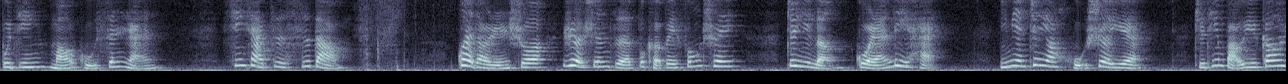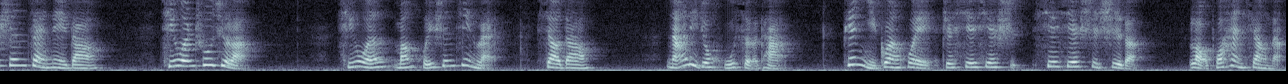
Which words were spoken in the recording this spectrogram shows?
不禁毛骨森然。心下自思道：“怪道人说热身子不可被风吹，这一冷果然厉害。”一面正要虎射月，只听宝玉高声在内道。晴雯出去了，晴雯忙回身进来，笑道：“哪里就唬死了他？偏你惯会这些些事、些些事事的，老婆汉相的。”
